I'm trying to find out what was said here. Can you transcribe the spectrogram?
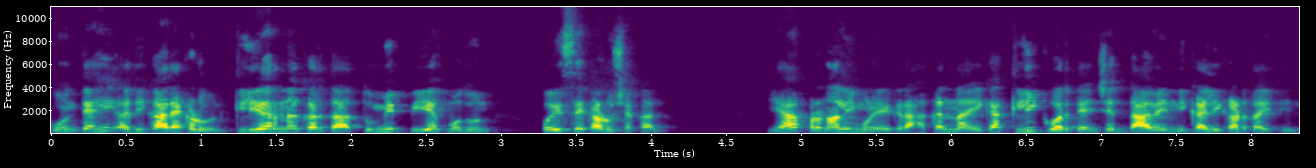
कोणत्याही अधिकाऱ्याकडून क्लिअर न करता तुम्ही पी एफमधून पैसे काढू शकाल. या प्रणालीमुळे ग्राहकांना एका क्लिकवर त्यांचे दावे निकाली काढता येतील.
